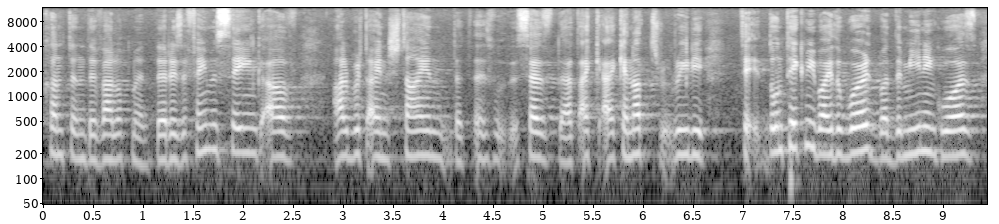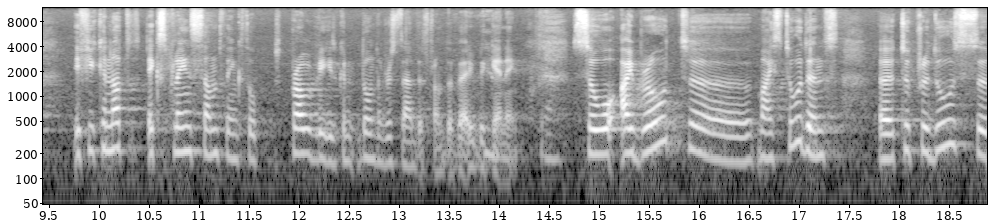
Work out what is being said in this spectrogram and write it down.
content development. There is a famous saying of Albert Einstein that uh, says that I, I cannot really, don't take me by the word, but the meaning was if you cannot explain something, so probably you can, don't understand it from the very beginning. yeah. So I brought uh, my students uh, to produce uh,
